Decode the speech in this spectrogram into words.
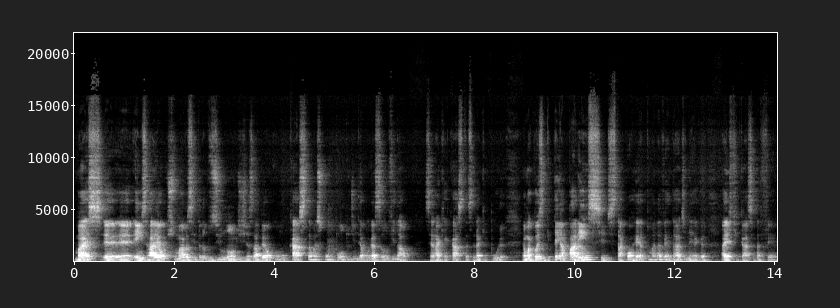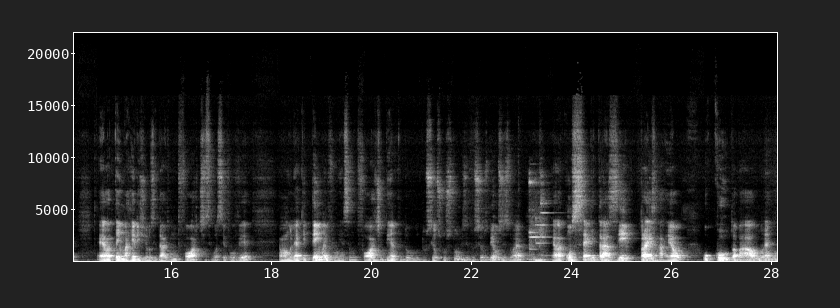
Mas é, é, em Israel costumava se traduzir o nome de Jezabel como casta, mas com um ponto de interrogação no final. Será que é casta? Será que é pura? É uma coisa que tem aparência de estar correto, mas na verdade nega a eficácia da fé. Ela tem uma religiosidade muito forte, se você for ver. É uma mulher que tem uma influência muito forte dentro do, dos seus costumes e dos seus deuses, não é? Uhum. Ela consegue trazer para Israel o culto a Baal, não é? O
